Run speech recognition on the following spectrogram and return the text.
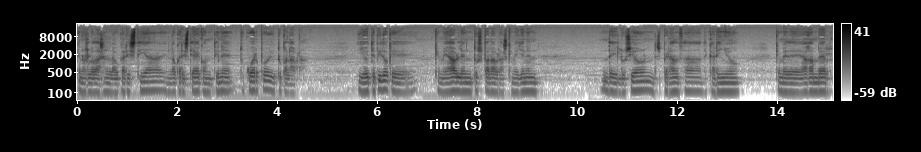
que nos lo das en la Eucaristía, en la Eucaristía que contiene tu cuerpo y tu palabra. Y hoy te pido que, que me hablen tus palabras, que me llenen de ilusión, de esperanza, de cariño, que me hagan ver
